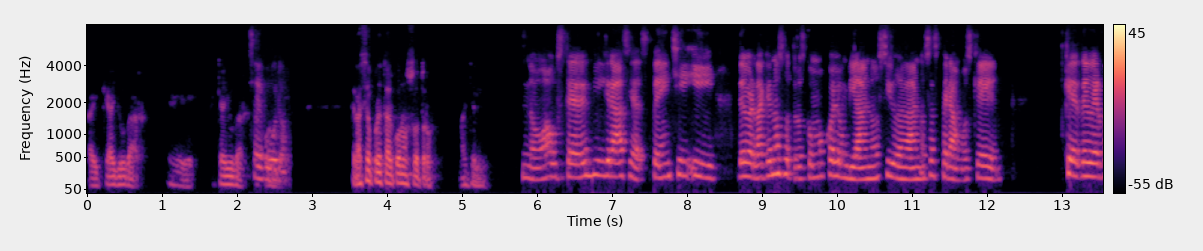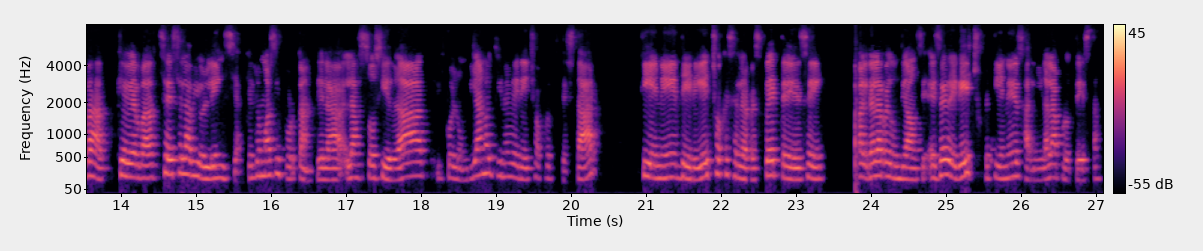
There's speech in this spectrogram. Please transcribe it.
hay que ayudar. Eh, hay que ayudar. Seguro. Gracias por estar con nosotros, Mayelin. No, a ustedes mil gracias, Penchi, y de verdad que nosotros como colombianos, ciudadanos, esperamos que, que de verdad, que de verdad cese la violencia, que es lo más importante. La, la sociedad, el colombiano tiene derecho a protestar, tiene derecho a que se le respete ese, valga la redundancia, ese derecho que tiene de salir a la protesta,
